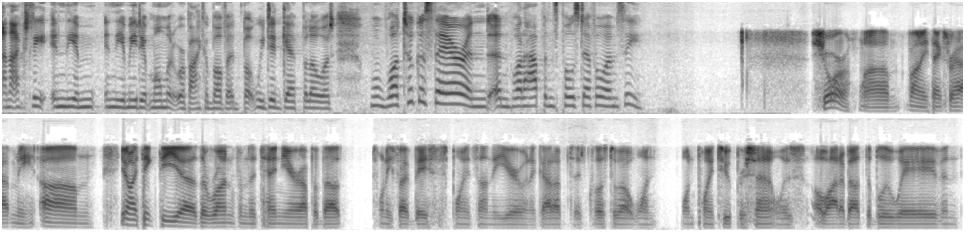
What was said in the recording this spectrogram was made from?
and actually, in the, in the immediate moment, we're back above it, but we did get below it. What took us there, and, and what happens post FOMC? Sure, um, Vonnie. Thanks for having me. Um, you know, I think the uh, the run from the ten year up about 25 basis points on the year when it got up to close to about one 1.2 percent was a lot about the blue wave and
